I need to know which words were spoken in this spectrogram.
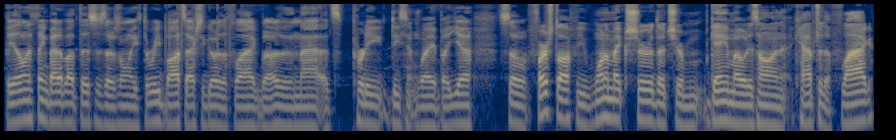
But yeah, the only thing bad about this is there's only three bots actually go to the flag. But other than that, it's pretty decent way. But yeah, so first off, you want to make sure that your game mode is on Capture the Flag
